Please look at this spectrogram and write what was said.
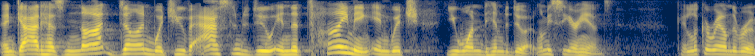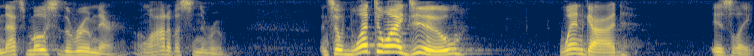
and God has not done what you've asked Him to do in the timing in which you wanted Him to do it. Let me see your hands. Okay, look around the room. That's most of the room there. A lot of us in the room. And so, what do I do when God is late?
